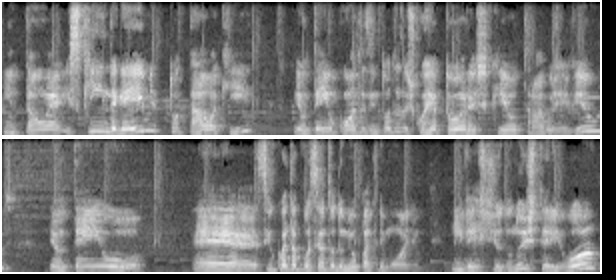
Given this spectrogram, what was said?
Então é skin in the game total aqui. Eu tenho contas em todas as corretoras que eu trago os reviews. Eu tenho é, 50% do meu patrimônio investido no exterior.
